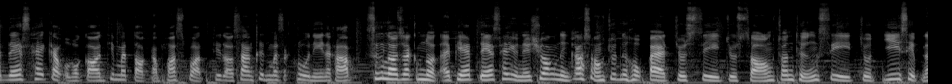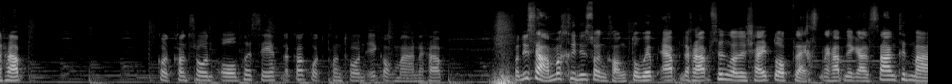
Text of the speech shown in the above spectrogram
address ให้กับอุปกรณ์ที่มาต่อกับ Hotspot ที่เราสร้างขึ้นเมื่อสักครู่นี้นะครับ ซึ่งเราจะกำหนด IP address ให้อยู่ในช่วง 192.168.4.2 จนถึง 4.20 นะครับ กด Ctrl O เพื่อ Save แล้วก็กด Ctrl X ออกมานะครับส่วนที่ 3 ก็คือในส่วนของตัวเว็บแอปนะครับ ซึ่งเราจะใช้ตัว Flex นะครับในการสร้างขึ้นมา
